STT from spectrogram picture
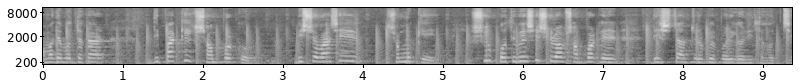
আমাদের মধ্যকার দ্বিপাক্ষিক সম্পর্ক বিশ্ববাসীর সম্মুখে সুপ্রতিবেশী সুলভ সম্পর্কের দৃষ্টান্ত রূপে পরিগণিত হচ্ছে।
